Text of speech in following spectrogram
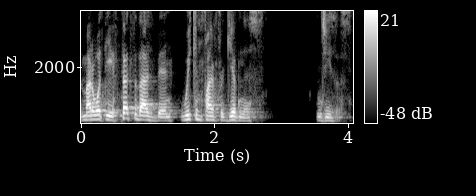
no matter what the effects of that has been, we can find forgiveness in Jesus.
